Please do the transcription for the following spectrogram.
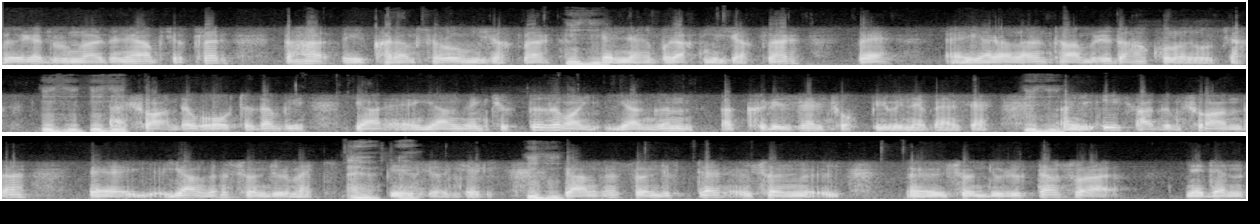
böyle durumlarda ne yapacaklar? Daha e, karamsar olmayacaklar, kendilerini bırakmayacaklar ve e, yaraların tamiri daha kolay olacak. Yani şu anda ortada bir ya- e, yangın çıktığı zaman yangın krizler çok birbirine benzer. Önce ilk adım şu anda e, yangını söndürmek. Evet, birinci öncelik. Yangın söndükten sön, e, söndürdükten sonra neden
